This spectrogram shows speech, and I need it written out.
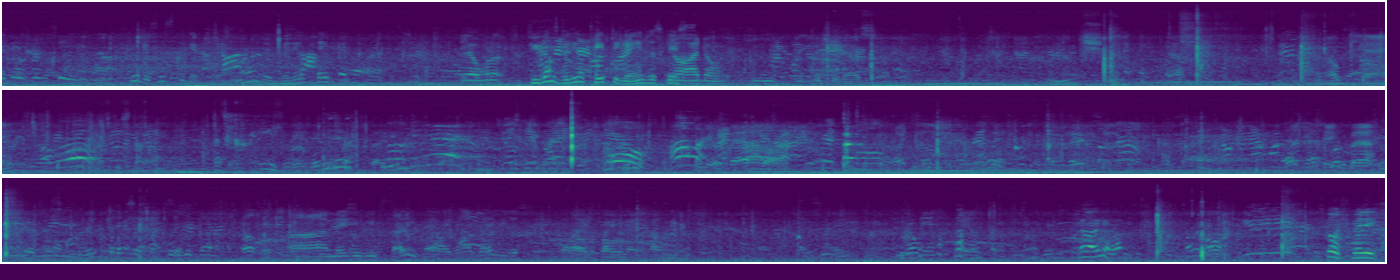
Dude, is this like a camera? They videotape it? Yeah, one of, Do you guys videotape the games? This case? no, I don't. He, the pitcher does. No shit. Yeah. Okay. Must be stuck in. That's crazy. Let's go, Schmitty.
